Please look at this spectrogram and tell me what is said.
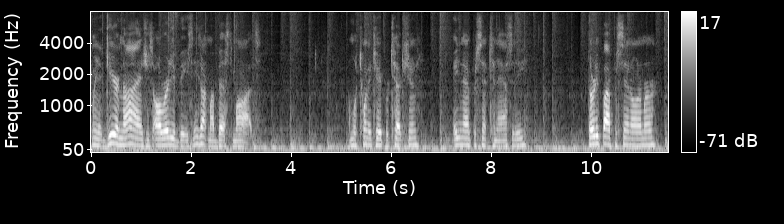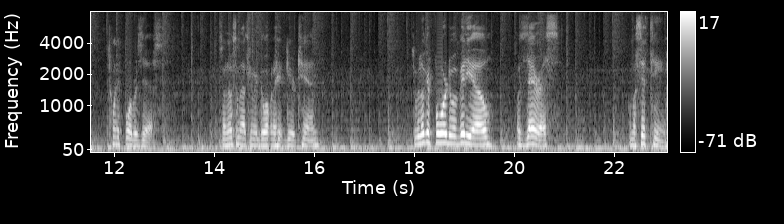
I mean, at gear 9, she's already a beast, and these aren't my best mods. I'm with 20k protection, 89% tenacity, 35% armor, 24 resist. So I know some of that's going to go up when I hit gear 10. So we're looking forward to a video with Zaris on my Sith team.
